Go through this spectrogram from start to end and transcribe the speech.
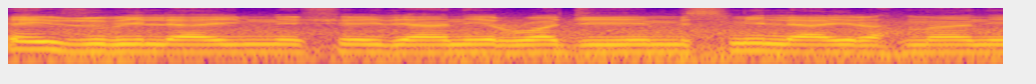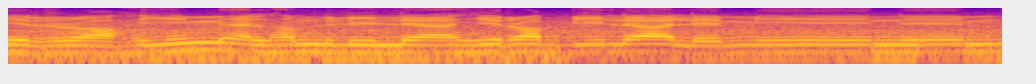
Eyzu billahi mineşşeytanirracim. Bismillahirrahmanirrahim. Elhamdülillahi rabbil alamin.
